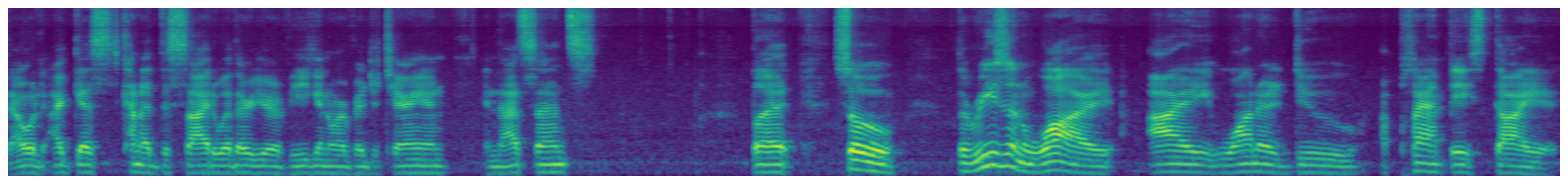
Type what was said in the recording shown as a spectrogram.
that would I guess kind of decide whether you're a vegan or a vegetarian in that sense. But so the reason why I wanted to do a plant based diet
